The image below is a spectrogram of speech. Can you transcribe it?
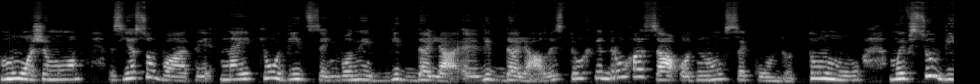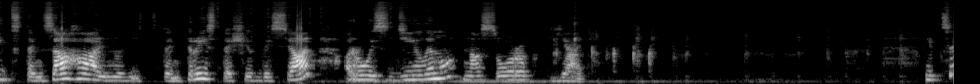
можемо з'ясувати, на яку відстань вони віддаля... віддалялись друг від друга за одну секунду. Тому ми всю відстань, загальну відстань 360 розділимо на 45. І це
